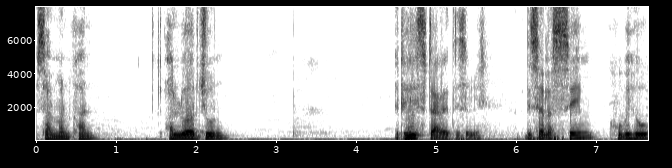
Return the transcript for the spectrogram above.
Salman Khan Allu Arjun reel star आहे ते सगळे. दिसायला सेम हुबेहूब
